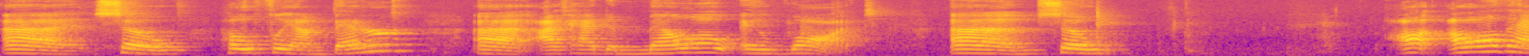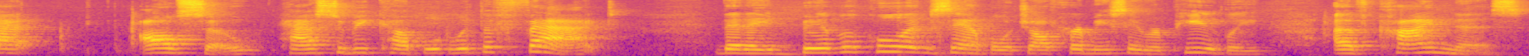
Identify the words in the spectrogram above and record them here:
Uh, so hopefully I'm better. Uh, I've had to mellow a lot. Um, so all that also has to be coupled with the fact that a biblical example, which y'all have heard me say repeatedly, of kindness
